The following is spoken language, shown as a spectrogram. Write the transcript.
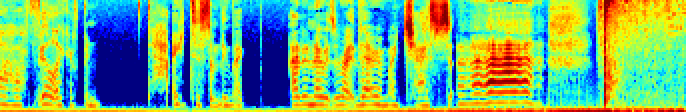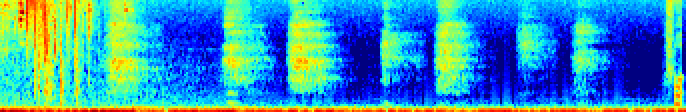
Oh, I feel like I've been tied to something like I don't know, it's right there in my chest. Ah! What?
